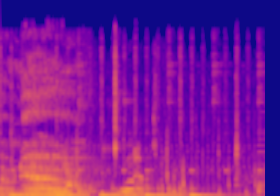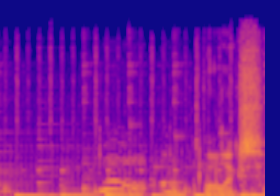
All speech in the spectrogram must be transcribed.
Oh no! Bollocks.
